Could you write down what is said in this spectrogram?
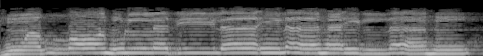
هو الله الذي لا إله إلا هو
